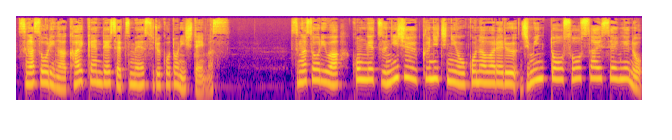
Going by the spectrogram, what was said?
菅総理が会見で説明することにしています。菅総理は今月29日に行われる自民党総裁選への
